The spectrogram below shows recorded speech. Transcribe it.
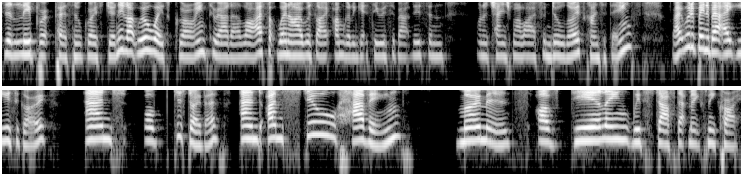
deliberate personal growth journey. Like we're always growing throughout our life. But when I was like, I'm going to get serious about this and want to change my life and do all those kinds of things, right? Would have been about eight years ago, and or just over. And I'm still having moments of dealing with stuff that makes me cry.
